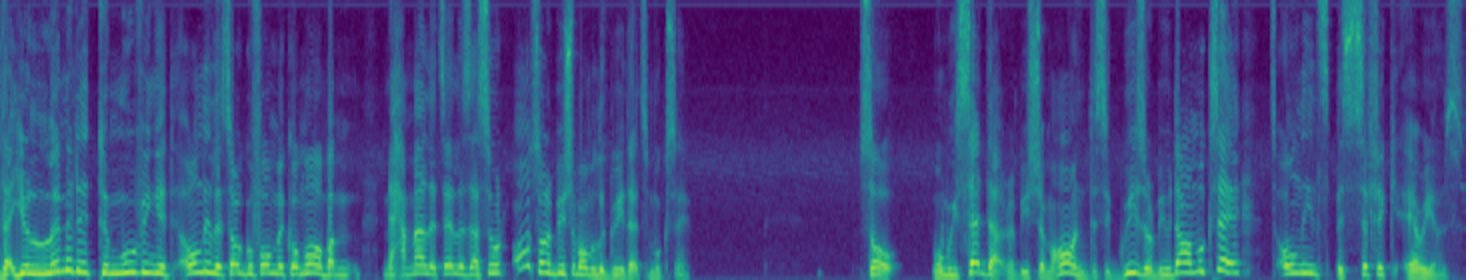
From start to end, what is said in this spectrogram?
that you're limited to moving it only lesor gufo mekomo, but mehamal letzel zasur. Also, Rabbi Shimon will agree that's mukse. So when we said that Rabbi Shimon disagrees with Rabbi Yehuda mukse, it's only in specific areas.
